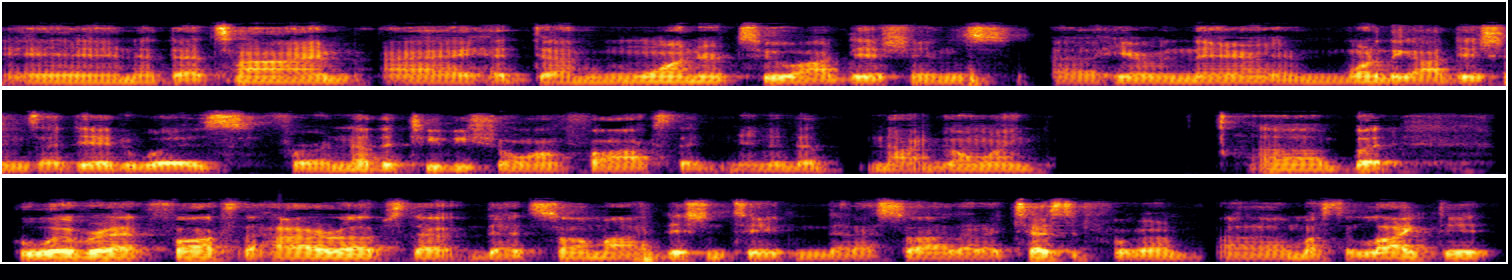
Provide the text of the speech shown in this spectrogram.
and at that time, I had done one or two auditions uh, here and there. And one of the auditions I did was for another TV show on Fox that ended up not going. Uh, but whoever at Fox, the higher ups that, that saw my audition tape and that I saw that I tested for them, uh, must have liked it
